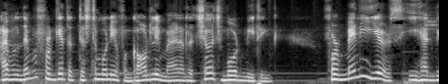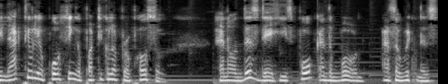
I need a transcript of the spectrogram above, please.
I will never forget the testimony of a godly man at a church board meeting. For many years he had been actively opposing a particular proposal, and on this day he spoke at the board as a witness,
